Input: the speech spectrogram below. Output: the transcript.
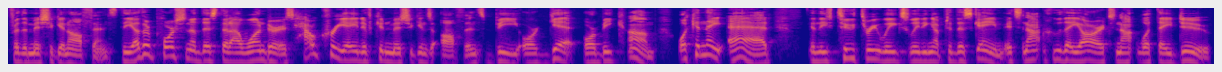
for the Michigan offense. The other portion of this that I wonder is how creative can Michigan's offense be or get or become? What can they add in these two, three weeks leading up to this game? It's not who they are. It's not what they do.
